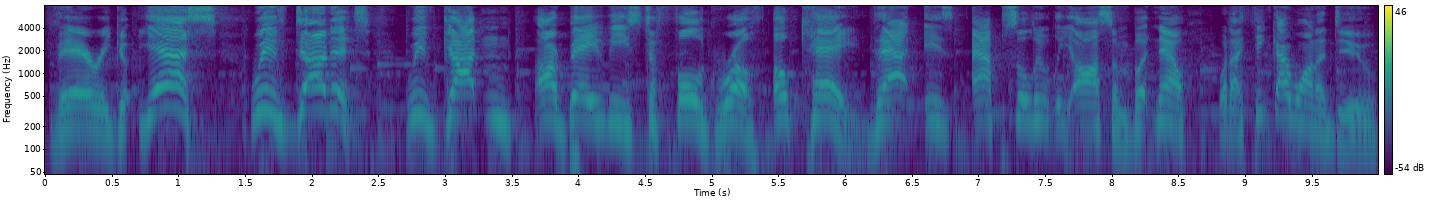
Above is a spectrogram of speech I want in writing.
Very good. Yes, we've done it. We've gotten our babies to full growth. Okay, that is absolutely awesome. But now, what I think I want to do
